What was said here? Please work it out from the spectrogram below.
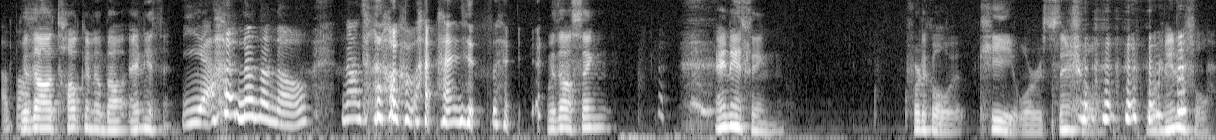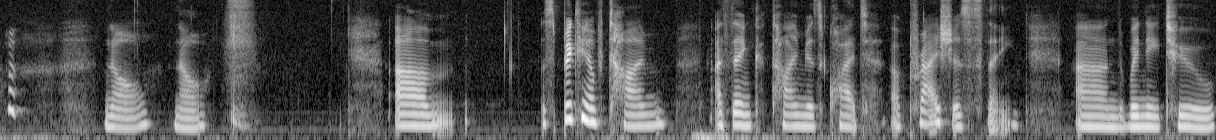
about without talking about anything. Yeah no no no. Not talk about anything. Without saying anything critical key or essential or meaningful. No no. Um speaking of time i think time is quite a precious thing and we need to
